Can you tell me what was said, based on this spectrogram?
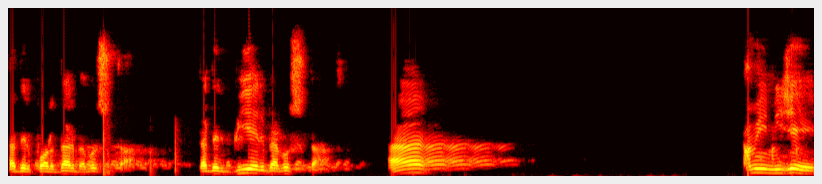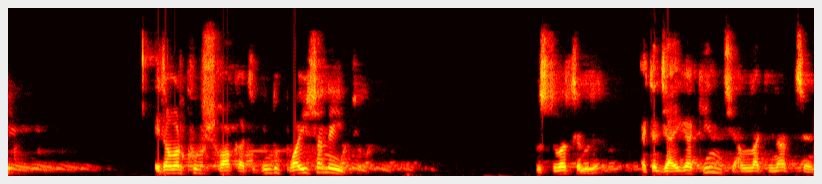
তাদের পর্দার ব্যবস্থা, তাদের বিয়ের ব্যবস্থা হ্যাঁ? আমি নিজে, এটা আমার খুব শখ আছে, কিন্তু পয়সা নেই তো। বুঝতে পারছেন? একটা জায়গা কিনছে, আল্লাহ কিনাচ্ছেন।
